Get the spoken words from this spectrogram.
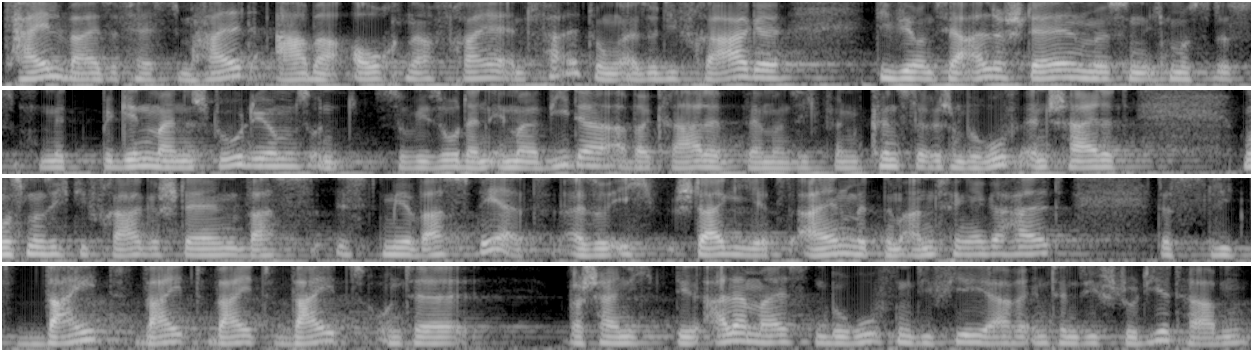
teilweise festem Halt, aber auch nach freier Entfaltung. Also die Frage, die wir uns ja alle stellen müssen, ich musste das mit Beginn meines Studiums und sowieso dann immer wieder, aber gerade wenn man sich für einen künstlerischen Beruf entscheidet, muss man sich die Frage stellen, was ist mir was wert? Also ich steige jetzt ein mit einem Anfängergehalt, das liegt weit, weit, weit, weit unter wahrscheinlich den allermeisten Berufen, die vier Jahre intensiv studiert haben,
